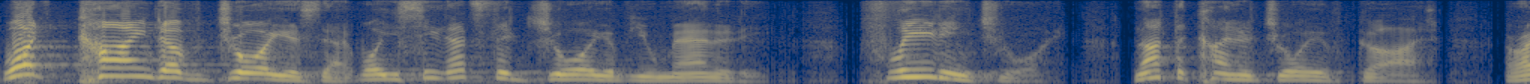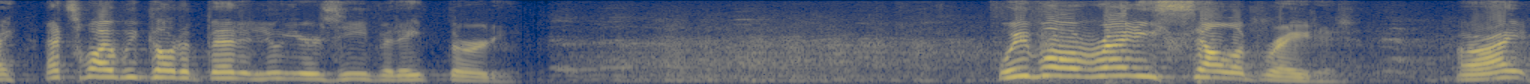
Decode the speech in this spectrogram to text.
What kind of joy is that? Well, you see, that's the joy of humanity. Fleeting joy, not the kind of joy of God. All right? That's why we go to bed on New Year's Eve at 8:30. We've already celebrated. All right?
